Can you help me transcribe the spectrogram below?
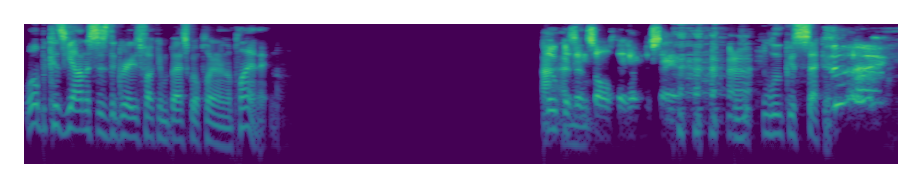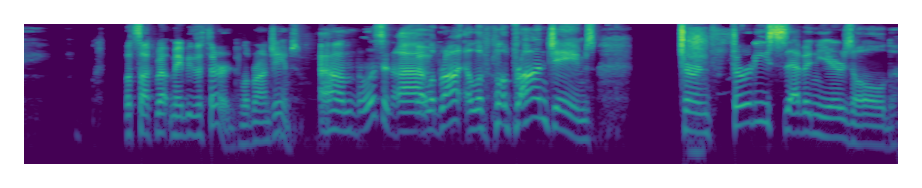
Well, because Giannis is the greatest fucking basketball player on the planet. Luke is I mean, insulted. I'm just saying. Luke is second. Let's talk about maybe the third, LeBron James. Um, listen, uh, LeBron Le- LeBron James turned 37 years old.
